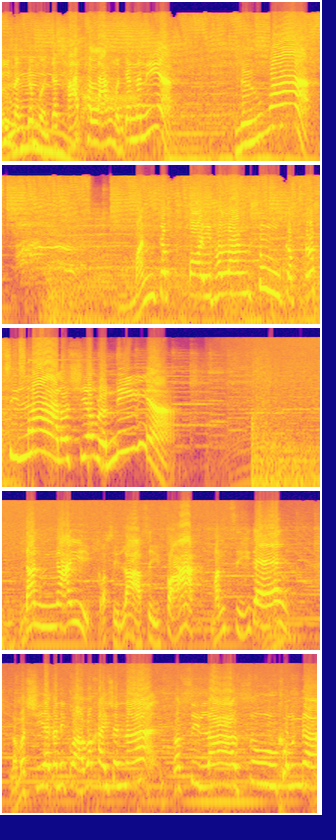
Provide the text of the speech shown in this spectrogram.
นี่มันก็เหมือนจะชาร์จพลังเหมือนกันนะเนี่ย หรือว่า มันจะปล่อยพลังสู้กับกัสซิล่าเราเชียวเหรอเนี่ยนั่นไงก็ซิล่าสีฟ้า มันสีแดง เรามาเชียร์กันดีกว่าว่าใครชนะ ก็ซิล่าสู้เขานะ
